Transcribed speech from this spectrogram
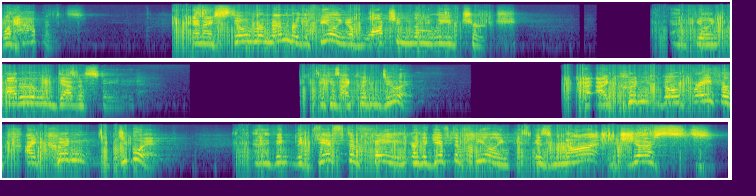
What happens? And I still remember the feeling of watching them leave church and feeling utterly devastated because I couldn't do it. I, I couldn't go pray for, I couldn't do it. And I think the gift of faith or the gift of healing is not just,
